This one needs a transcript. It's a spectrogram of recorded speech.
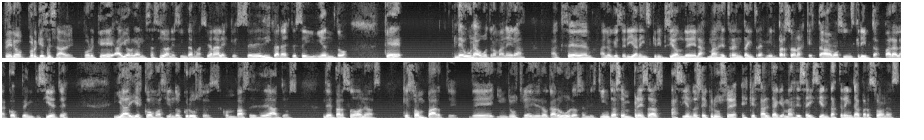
pero ¿por qué se sabe? Porque hay organizaciones internacionales que se dedican a este seguimiento que de una u otra manera acceden a lo que sería la inscripción de las más de 33.000 personas que estábamos inscriptas para la COP27 y ahí es como haciendo cruces con bases de datos de personas que son parte de industria de hidrocarburos en distintas empresas, haciendo ese cruce es que salta que más de 630 personas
